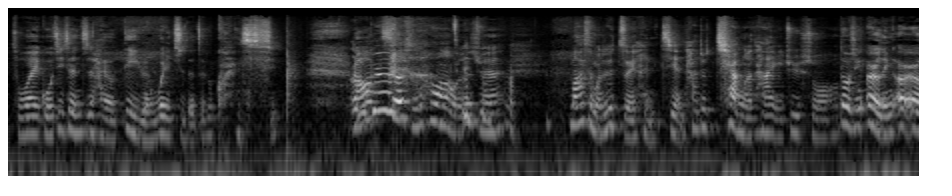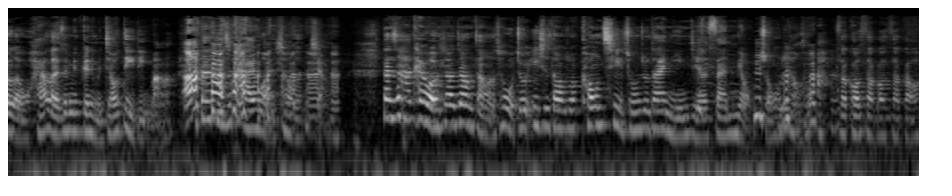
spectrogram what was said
所谓国际政治还有地缘位置的这个关系。然后这个时候呢，我就觉得。妈什么就是嘴很贱，他就呛了他一句说：“都已经二零二二了，我还要来这边跟你们教弟弟吗？”但是他是开玩笑的讲，但是他开玩笑这样讲的时候，我就意识到说，空气中就大概凝结了三秒钟，我就想说啊，糟糕糟糕糟糕！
